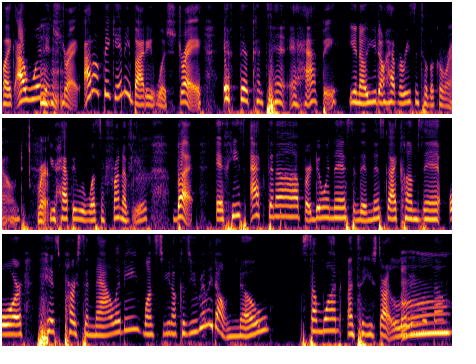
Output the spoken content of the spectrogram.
Like I wouldn't Mm-hmm. stray. I don't think anybody would stray if they're content and happy. You know, you don't have a reason to look around. Right. You're happy with what's in front of you. But if he's acting up or doing this and then this guy comes in or his personality wants you know, because you really don't know someone until you start living with them.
